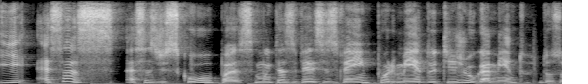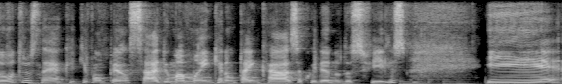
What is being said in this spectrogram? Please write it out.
E essas, essas desculpas muitas vezes vêm por medo de julgamento dos outros, né? O que, que vão pensar de uma mãe que não está em casa cuidando dos filhos. E,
